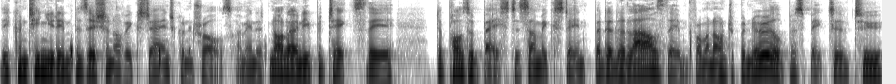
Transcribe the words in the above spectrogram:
the continued imposition of exchange controls. I mean, it not only protects their deposit base to some extent, but it allows them, from an entrepreneurial perspective, to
